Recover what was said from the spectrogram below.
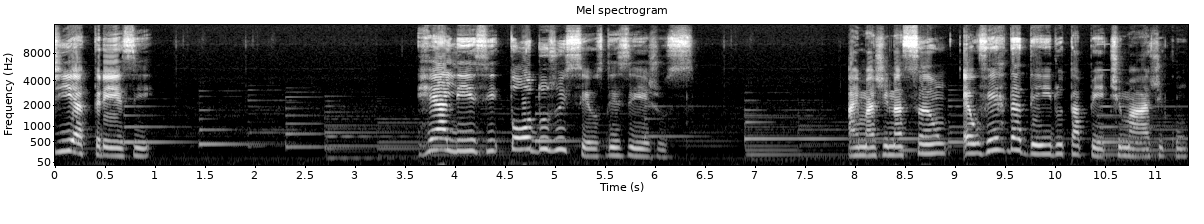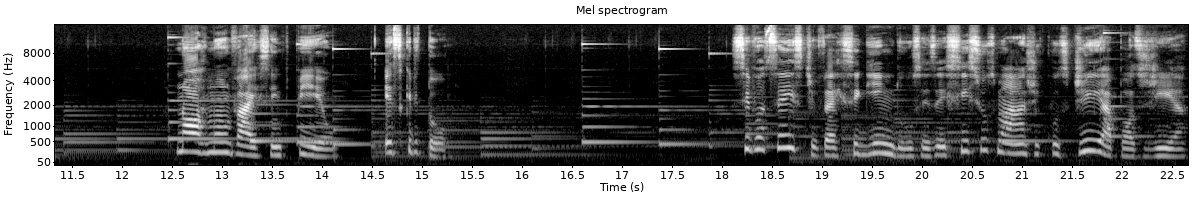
Dia 13 Realize todos os seus desejos. A imaginação é o verdadeiro tapete mágico. Norman Vincent Peale, escritor. Se você estiver seguindo os exercícios mágicos dia após dia,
